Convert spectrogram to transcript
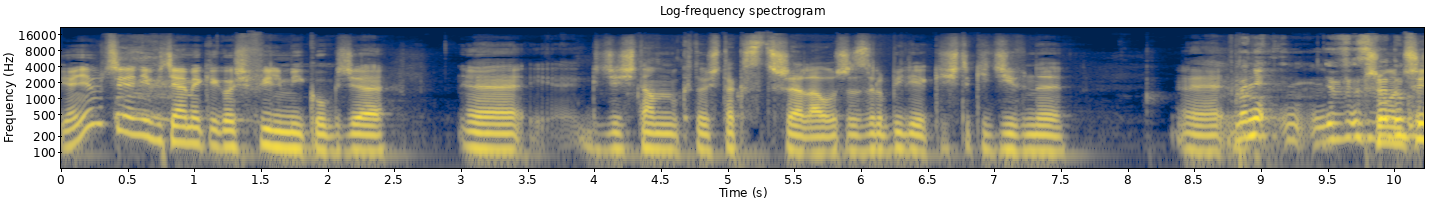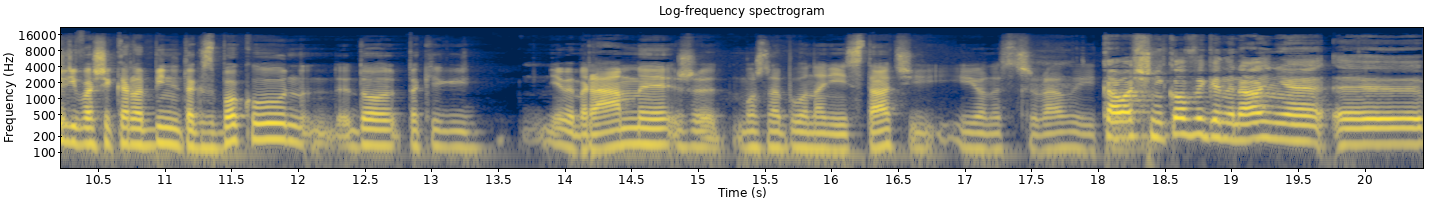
Ja nie wiem, czy ja nie widziałem jakiegoś filmiku, gdzie e, gdzieś tam ktoś tak strzelał, że zrobili jakiś taki dziwny. E, no nie. Przyłączyli według... właśnie karabiny tak z boku do takiej nie wiem, ramy, że można było na niej stać i, i one strzelały. I Kałaśnikowy generalnie yy,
